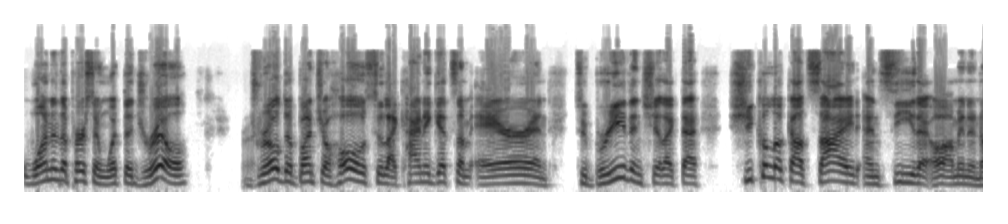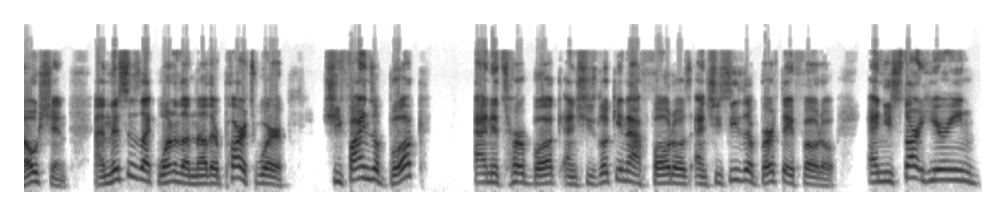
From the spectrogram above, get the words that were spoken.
one of the person with the drill Right. drilled a bunch of holes to like kind of get some air and to breathe and shit like that, she could look outside and see that oh, I'm in an ocean. And this is like one of the another parts where she finds a book and it's her book and she's looking at photos and she sees a birthday photo and you start hearing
